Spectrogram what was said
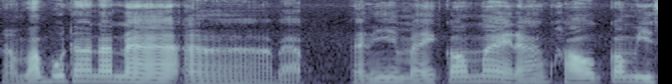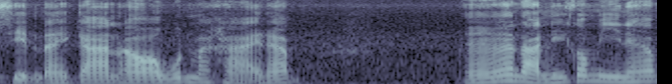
ถามว่าพุทธนานาอ่าแบบอันนี้ไหมก็ไม่นะครับเขาก็มีสิทธิ์ในการเอาอาวุธมาขายนะครับอ่าด่านนี้ก็มีนะครับ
